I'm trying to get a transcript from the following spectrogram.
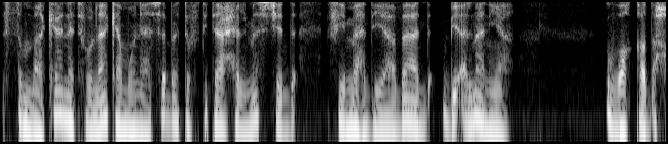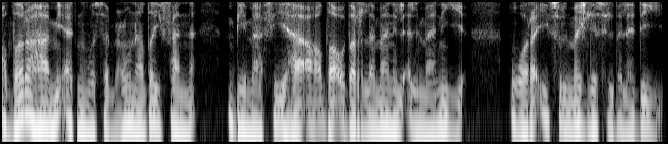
ثم كانت هناك مناسبة افتتاح المسجد في مهدي آباد بألمانيا. وقد حضرها 170 ضيفا بما فيها أعضاء البرلمان الألماني ورئيس المجلس البلدي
